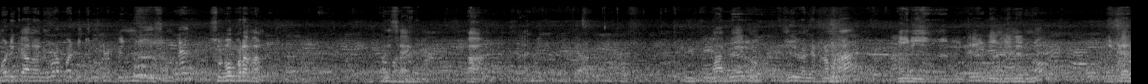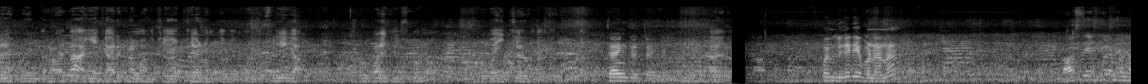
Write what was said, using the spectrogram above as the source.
మోడీ కాలాన్ని కూడా పట్టించుకోకుండా పిల్లలు చూసుకుంటే శుభప్రదం. అది సాయి. నా పేరు జి వెంకటరమణ. నేను రిటైర్డ్ ఇంజనీర్ను. రిటైర్ అయిపోయిన తర్వాత ఈ కార్యక్రమాలు చే చేయడం జరుగుతుంది. ఫ్రీగా ఒక రూపాయి తీసుకొని ఒక రూపాయి ఇచ్చేది థ్యాంక్ యూ థ్యాంక్ యూ కొంచెం బిగ్గర చెప్పండి అన్న? లాస్ట్ టైం కూడా మన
